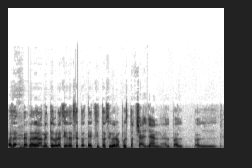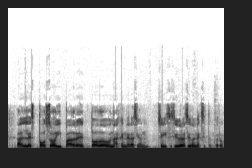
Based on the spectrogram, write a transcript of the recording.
O sea, verdaderamente hubiera sido éxito, éxito si hubieran puesto a Chayanne, al, al, al, al esposo y padre de toda una generación. Sí, sí, sí hubiera sido un éxito, pero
